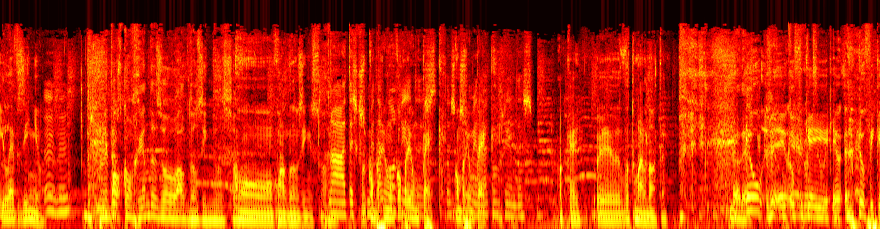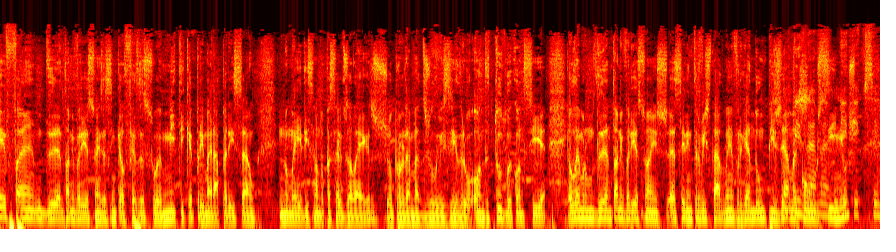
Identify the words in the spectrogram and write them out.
E levezinho. Experimentaste com rendas ou algodãozinho só? Com, com algodãozinho só. Ah, tens que experimentar comprei um, com comprei um rendas. pack. Tens que Comprei um experimentar pack. com rendas. Ok, eh, vou tomar nota. Meu Deus. Eu, O que é eu, que fiquei, eu, eu fiquei fã de António Variações assim que ele fez a sua mítica primeira aparição numa edição do Passeio dos Alegres, o programa de Júlio Isidro, onde tudo acontecia. Eu lembro-me de António Variações a ser entrevistado envergando um pijama, Um com ursinhos. mítico, sim.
